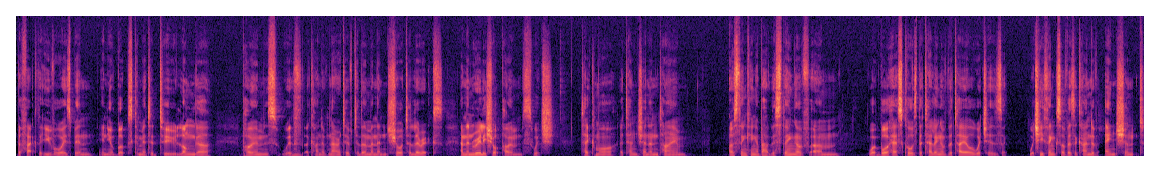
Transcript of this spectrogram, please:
the fact that you've always been in your books committed to longer poems with mm. a kind of narrative to them, and then shorter lyrics, and then really short poems which take more attention and time. I was thinking about this thing of um, what Borges calls the telling of the tale, which is a which he thinks of as a kind of ancient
